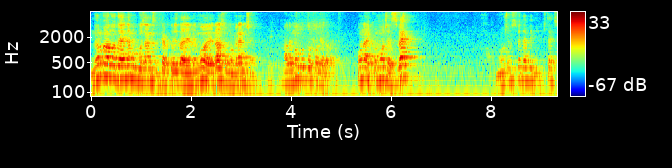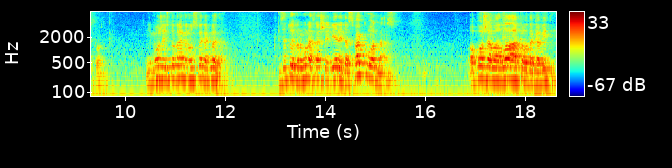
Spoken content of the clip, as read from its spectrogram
I normalno da je ne mogu zamisliti kako to izgleda, jer je moj razum ograničen, ali mogu to povjerovati. Onaj ko može sve, može sve da vidi, šta je sport. I može istovremeno sve da gleda. I zato je vrhunac naše vjere da svako od nas, obožava Allaha kao da ga vidi.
